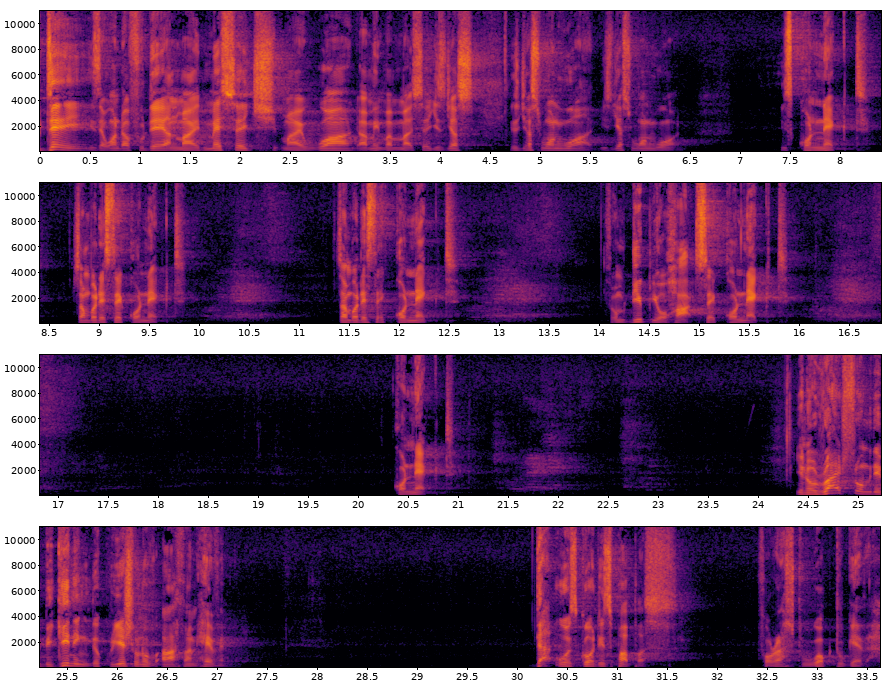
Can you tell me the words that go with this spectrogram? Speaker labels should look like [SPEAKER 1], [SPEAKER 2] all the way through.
[SPEAKER 1] Today is a wonderful day, and my message, my word, I mean, my message is just, is just one word. It's just one word. It's connect. Somebody say connect. Somebody say connect. From deep your heart, say connect. Connect. You know, right from the beginning, the creation of earth and heaven, that was God's purpose for us to work together.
